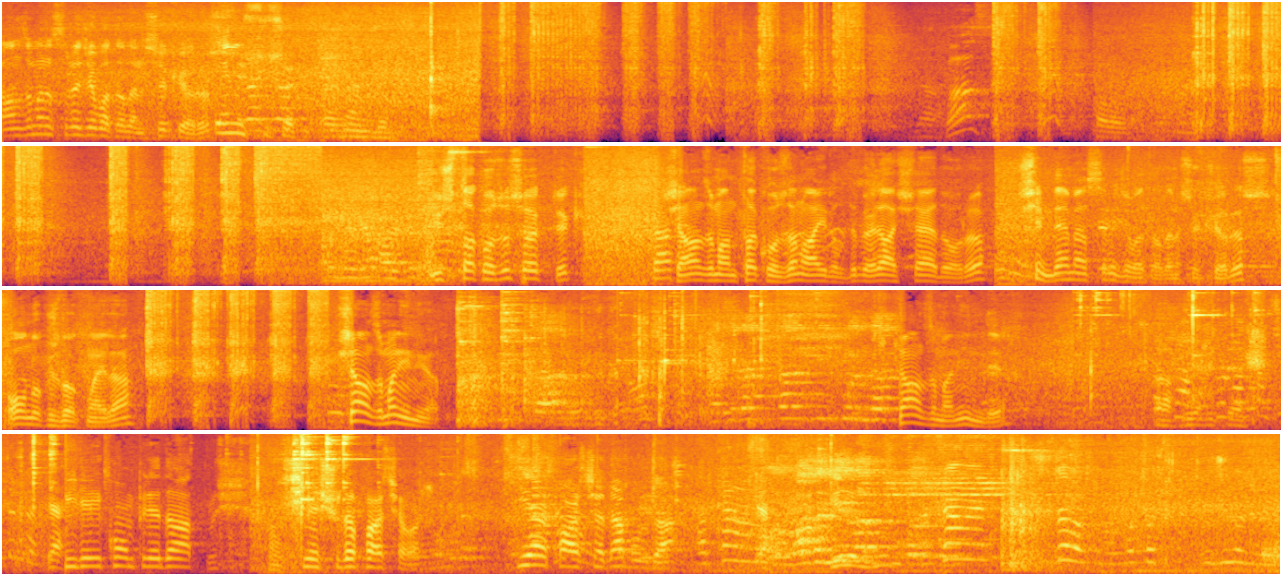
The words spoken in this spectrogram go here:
Şanzımanın sıra cıvatalarını söküyoruz. En üstü sök. Önemli. Üst takozu söktük. Şanzıman takozdan ayrıldı böyle aşağıya doğru. Şimdi hemen sıvı cıvatalarını söküyoruz. 19 dokmayla. Şanzıman iniyor. Şanzıman indi. Bileği komple dağıtmış. İçinde şurada parça var. Diğer parça da burada.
